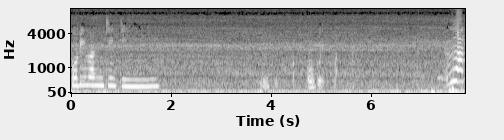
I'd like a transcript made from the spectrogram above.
꼬리 만지기. 오고 예뻐. 으악!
